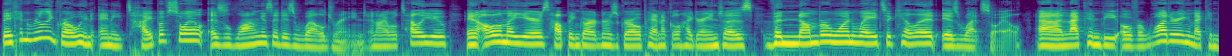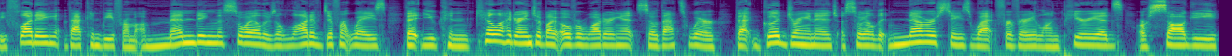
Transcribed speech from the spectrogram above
They can really grow in any type of soil soil as long as it is well drained. And I will tell you, in all of my years helping gardeners grow panicle hydrangeas, the number one way to kill it is wet soil. And that can be overwatering, that can be flooding, that can be from amending the soil. There's a lot of different ways that you can kill a hydrangea by overwatering it. So that's where that good drainage, a soil that never stays wet for very long periods or soggy,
